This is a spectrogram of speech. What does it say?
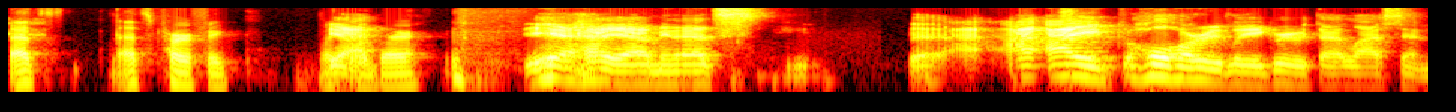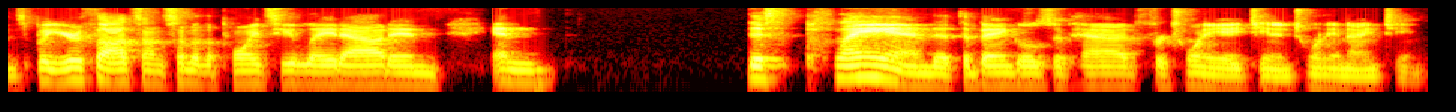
That's that's perfect. Like yeah. Right there. yeah, yeah. I mean, that's I, I, wholeheartedly agree with that last sentence. But your thoughts on some of the points he laid out and and this plan that the Bengals have had for 2018 and 2019.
